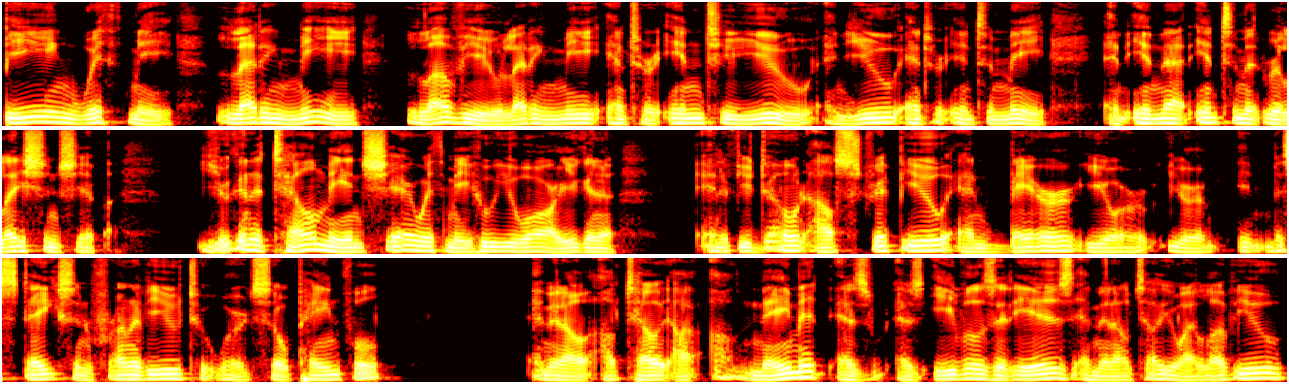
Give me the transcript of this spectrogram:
being with me, letting me love you, letting me enter into you, and you enter into me. And in that intimate relationship, you're going to tell me and share with me who you are. You're going to and if you don't, I'll strip you and bare your your mistakes in front of you to where it's so painful and then I'll, I'll tell I'll, I'll, name it as as evil as it is, and then I'll tell you I love you.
